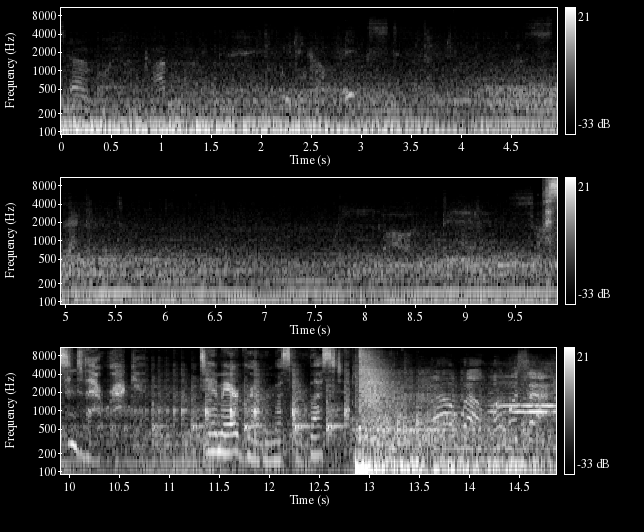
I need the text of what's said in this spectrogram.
turmoil and conflict will become fixed. Stagnant. We are dead. Listen to that racket. Damn air grabber must be busted. Well, well, what was that?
